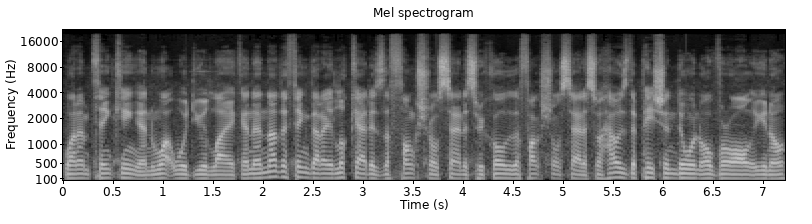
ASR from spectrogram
what I'm thinking and what would you like. And another thing that I look at is the functional status. We call it the functional status. So how is the patient doing overall, you know?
